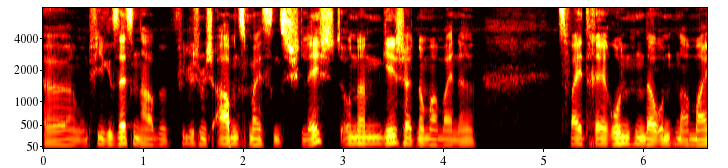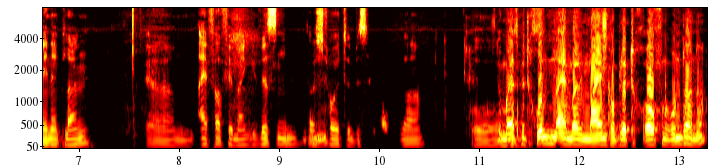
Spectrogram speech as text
äh, und viel gesessen habe, fühle ich mich abends meistens schlecht und dann gehe ich halt nochmal meine zwei, drei Runden da unten am Main entlang. Ähm, einfach für mein Gewissen, dass ich Mhm. heute ein bisschen laufen war. Und, Du meinst mit Runden einmal in Main komplett rauf und runter, ne?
